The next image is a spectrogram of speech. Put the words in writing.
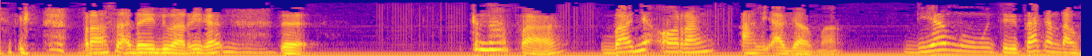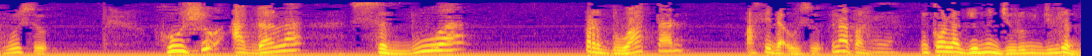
Perasaan dari luar ya kan. Hmm. Kenapa banyak orang ahli agama dia mau menceritakan tentang khusyuk. Khusyuk adalah sebuah perbuatan pasti tidak khusyuk. Kenapa? Iya. Engkau lagi menjurung-jurung,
